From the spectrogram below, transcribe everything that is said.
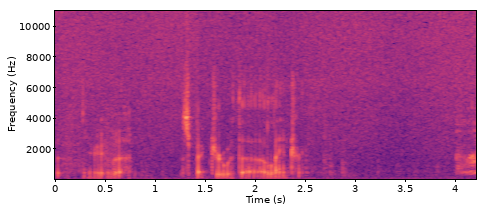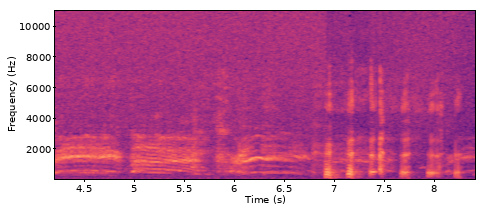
So there you have a specter with a, a lantern.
